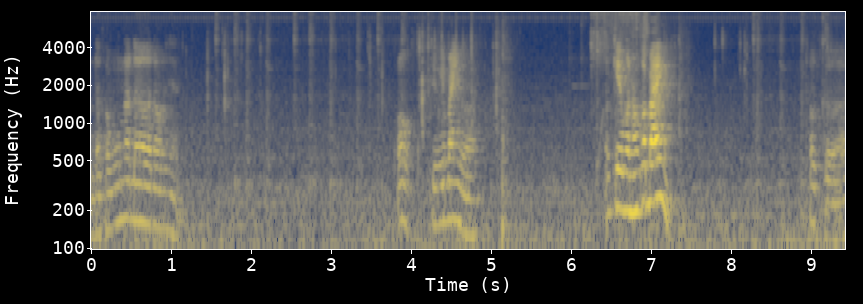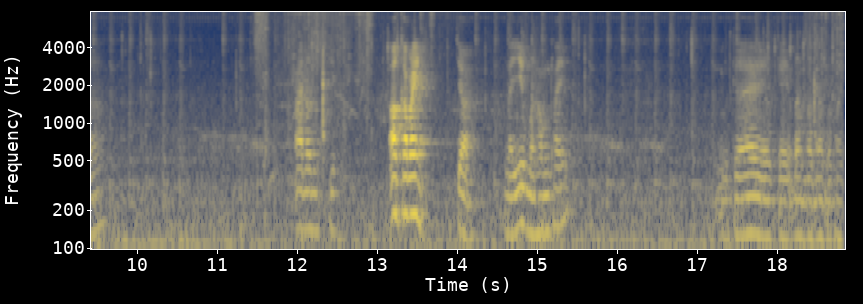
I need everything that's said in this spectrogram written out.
Mình đã không muốn nó đơ đâu nha. Ồ, oh, chưa cái banh rồi. Ok, mình không có banh. Thôi cửa. I don't give Ờ, có banh. Trời, nãy giờ mình không thấy. Ok, ok, banh, banh, banh, banh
